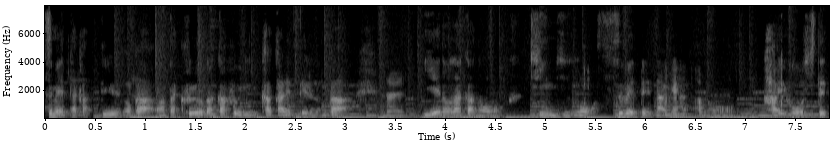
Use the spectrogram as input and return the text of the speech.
集めたかっていうのがまた黒田家風に書かれているのがはい、家の中の金銀を全て投げあの解放して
